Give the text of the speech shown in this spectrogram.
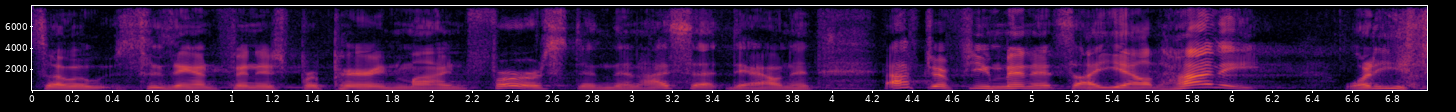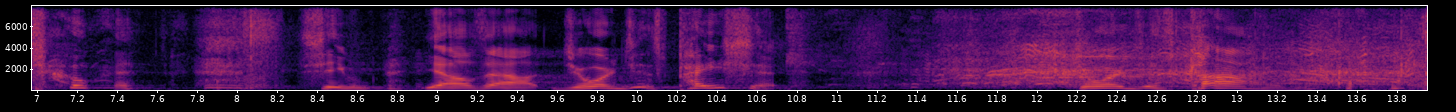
so Suzanne finished preparing mine first, and then I sat down. And after a few minutes, I yelled, Honey, what are you doing? She yells out, George is patient. George is kind.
